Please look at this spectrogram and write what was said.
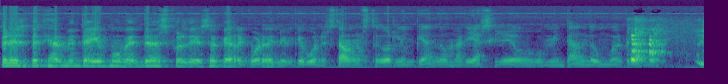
Pero especialmente hay un momento después de eso que recuerdo en el que, bueno, estábamos todos limpiando, María siguió vomitando un buen rato.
